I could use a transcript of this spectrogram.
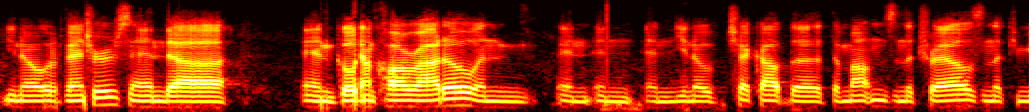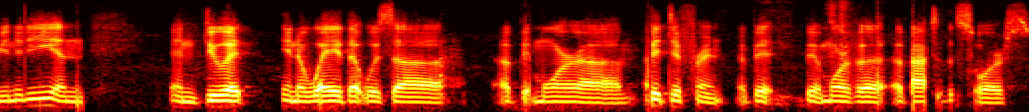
you know adventures and uh, and go down Colorado and and and and you know check out the the mountains and the trails and the community and and do it in a way that was uh, a bit more uh, a bit different a bit bit more of a, a back to the source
